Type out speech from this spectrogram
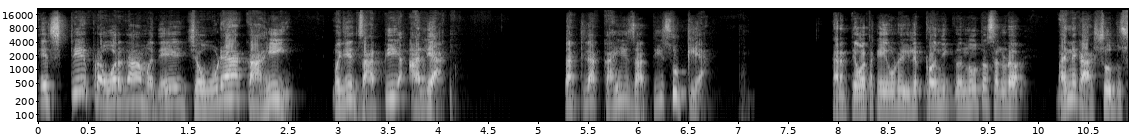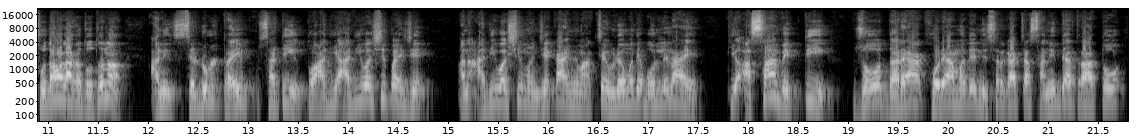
एस टी प्रवर्गामध्ये जेवढ्या काही म्हणजे जाती आल्या त्यातल्या काही जाती सुटल्या. कारण तेव्हा तर काही एवढं इलेक्ट्रॉनिक नव्हतं सगळं. माहिती का? शोध शोधावं लागत होतं ना. आणि शेड्यूल ट्राईबसाठी तो आधी आदिवासी पाहिजे. आणि आदिवासी म्हणजे काय? मी मागच्या व्हिडिओमध्ये बोललेला आहे की असा व्यक्ती जो दऱ्या खोऱ्यामध्ये निसर्गाच्या सानिध्यात राहतो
